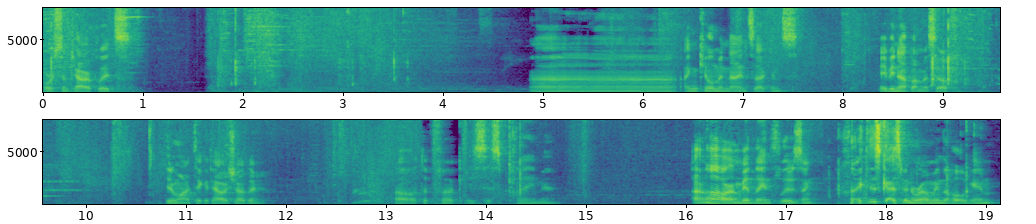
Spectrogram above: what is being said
Or some tower plates. Uh, I can kill him in 9 seconds. Maybe not by myself. Didn't want to take a tower shot there. Oh, what the fuck is this play, man? I don't know how our mid lane's losing. like, this guy's been roaming the whole game.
